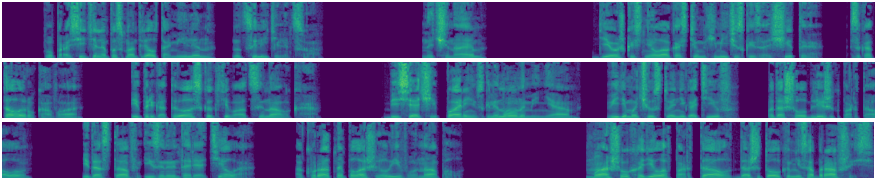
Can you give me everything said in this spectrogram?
— вопросительно посмотрел Томилин на целительницу. «Начинаем?» Девушка сняла костюм химической защиты, закатала рукава и приготовилась к активации навыка. Бесячий парень взглянул на меня, видимо, чувствуя негатив, подошел ближе к порталу и, достав из инвентаря тело, аккуратно положил его на пол. Маша уходила в портал, даже толком не собравшись,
